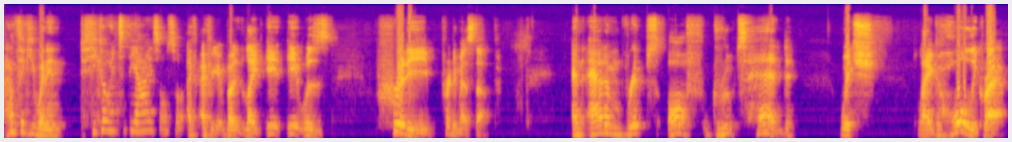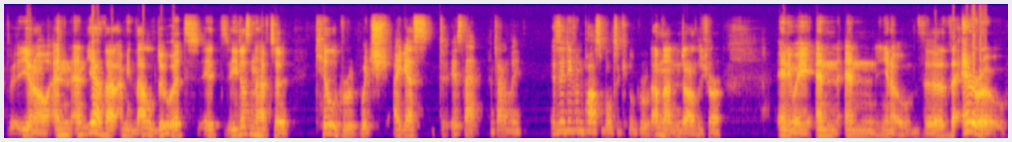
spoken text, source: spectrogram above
I don't think he went in. Did he go into the eyes also? I, I forget, but like it it was pretty pretty messed up. And Adam rips off Groot's head, which like, holy crap, you know, and, and yeah, that, I mean, that'll do it. It, he doesn't have to kill Groot, which I guess, is that entirely, is it even possible to kill Groot? I'm not entirely sure. Anyway, and, and, you know, the, the arrow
